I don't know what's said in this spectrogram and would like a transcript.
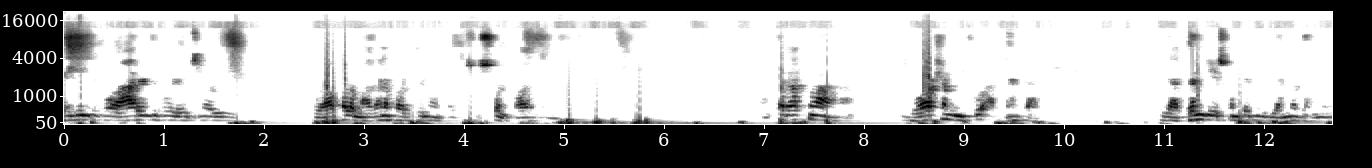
ఐదింటికో ఆరింటికో లేచిన వాళ్ళు లోపల మదన పడుతూనే ఉంటారు. చూసుకొని పాల్గొని అంతరాత్మ దోషం మీకు అర్థం కాదు. ఇది అర్థం చేసుకుంటే మీ జన్మ ధన్యం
